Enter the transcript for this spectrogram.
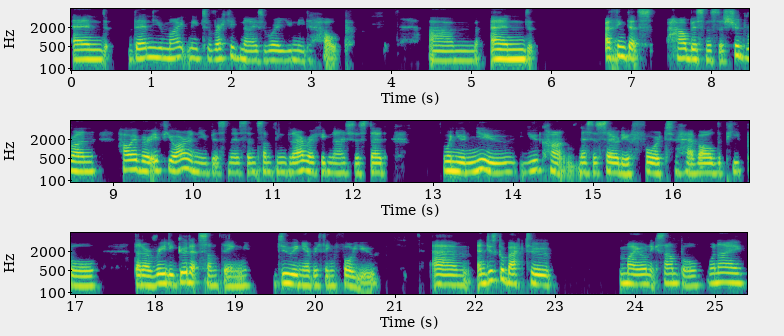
and then you might need to recognize where you need help um, and I think that's how businesses should run. However, if you are a new business, and something that I recognize is that when you're new, you can't necessarily afford to have all the people that are really good at something doing everything for you. Um, and just go back to my own example. When I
